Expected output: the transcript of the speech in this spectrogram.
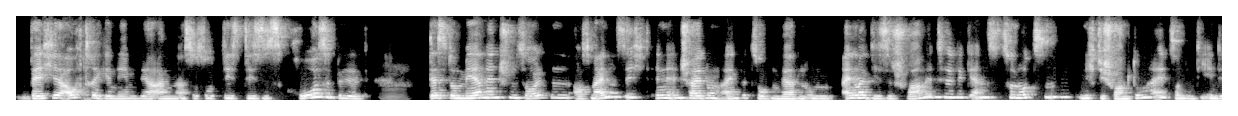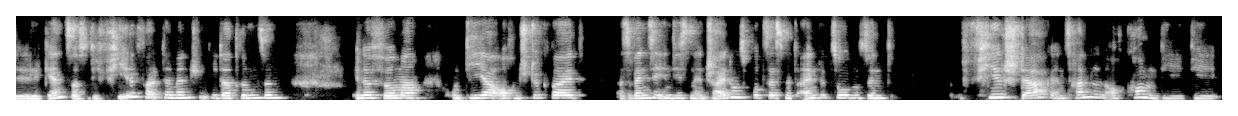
welche Aufträge nehmen wir an, also so dies, dieses große Bild. Mhm desto mehr Menschen sollten aus meiner Sicht in Entscheidungen einbezogen werden, um einmal diese Schwarmintelligenz zu nutzen, nicht die Schwarmdummheit, sondern die Intelligenz, also die Vielfalt der Menschen, die da drin sind in der Firma und die ja auch ein Stück weit, also wenn sie in diesen Entscheidungsprozess mit einbezogen sind, viel stärker ins Handeln auch kommen, die, die,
